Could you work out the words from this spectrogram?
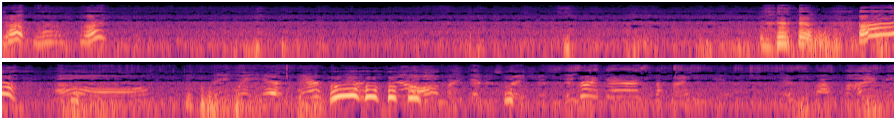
nope, no, what? ah! Oh. Wait, wait, here, here, here. Oh my goodness gracious. It's right there. It's behind you. It's behind you.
